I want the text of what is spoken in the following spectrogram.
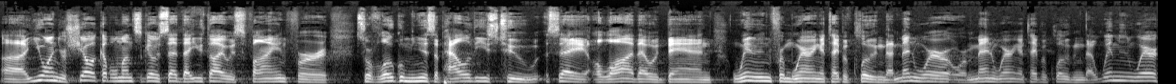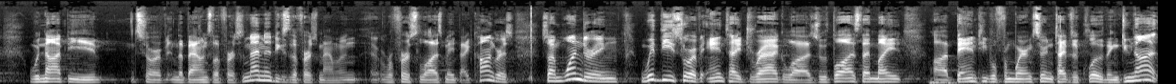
Uh, you on your show a couple months ago said that you thought it was fine for sort of local municipalities to say a law that would ban women from wearing a type of clothing that men wear or men wearing a type of clothing that women wear would not be sort of in the bounds of the First Amendment because the First Amendment uh, refers to laws made by Congress. So I'm wondering, with these sort of anti-drag laws, with laws that might uh, ban people from wearing certain types of clothing, do not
